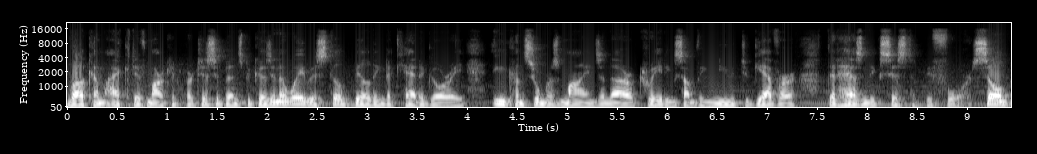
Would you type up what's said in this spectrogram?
welcome active market participants because in a way, we're still building the category in consumers' minds and are creating something new together that has hasn't existed before. So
